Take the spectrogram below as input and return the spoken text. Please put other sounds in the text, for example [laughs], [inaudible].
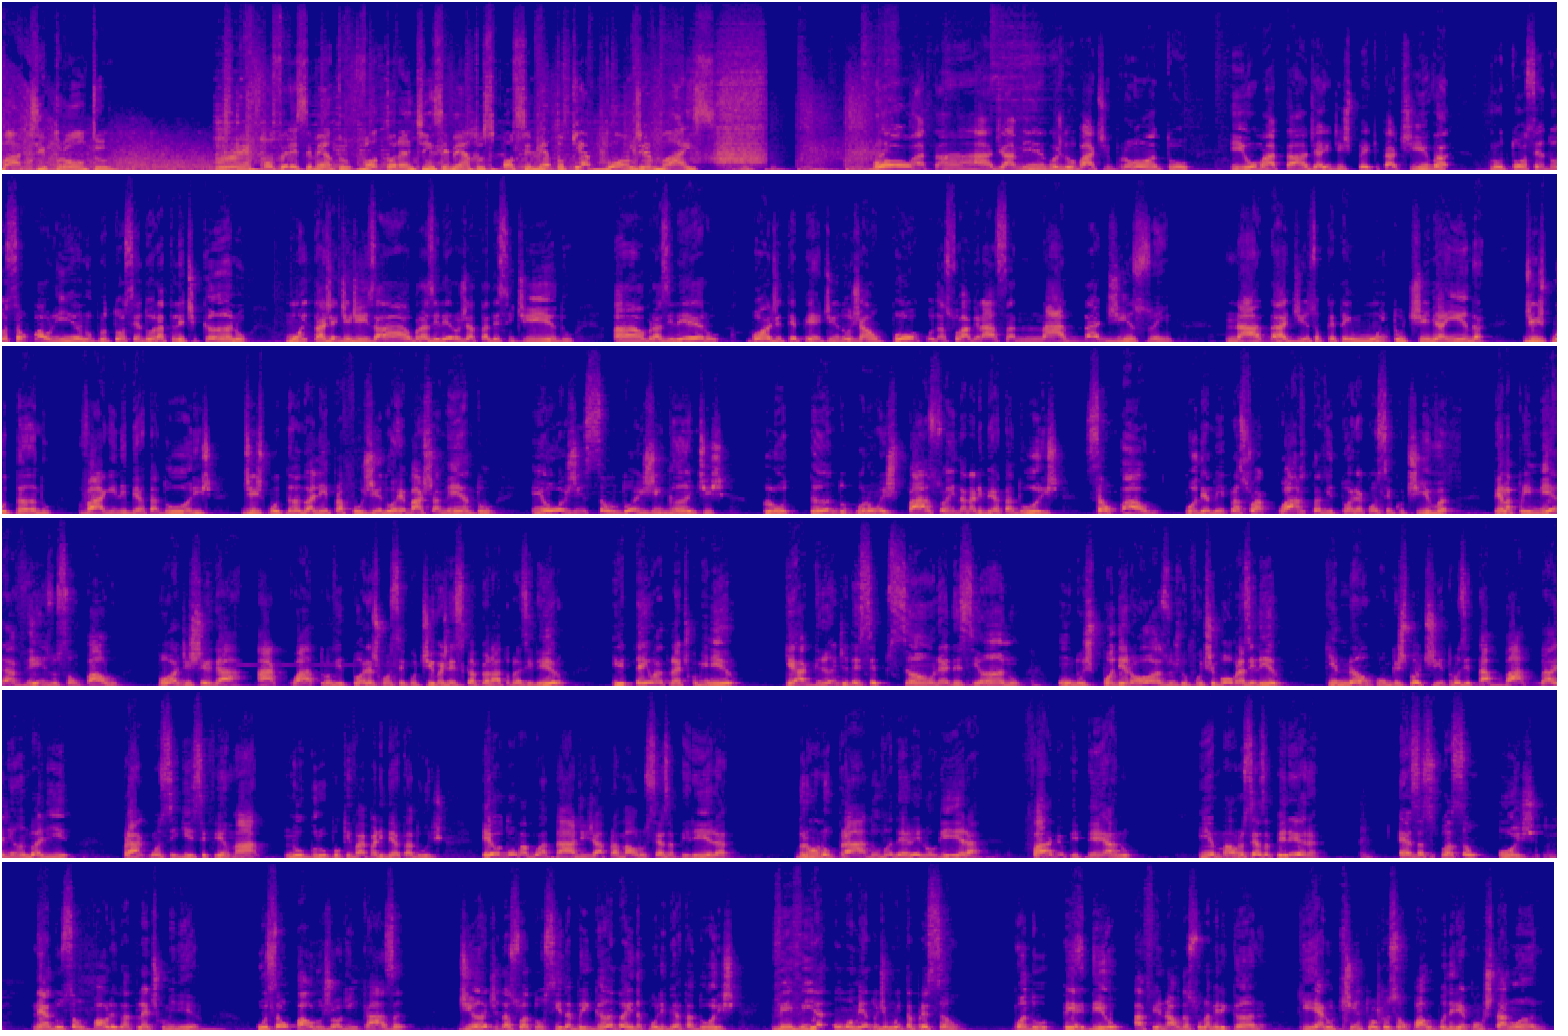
Bate pronto. Oferecimento Votorantim Cimentos, o cimento que é bom demais. Boa tarde, amigos do Bate Pronto. E uma tarde aí de expectativa pro torcedor São Paulino, pro torcedor atleticano. Muita gente diz: ah, o brasileiro já tá decidido. Ah, o brasileiro pode ter perdido já um pouco da sua graça. Nada disso, hein? Nada disso, porque tem muito time ainda disputando vaga em Libertadores, disputando ali para fugir do rebaixamento. E hoje são dois gigantes lutando por um espaço ainda na Libertadores. São Paulo podendo ir para sua quarta vitória consecutiva. Pela primeira vez, o São Paulo pode chegar a quatro vitórias consecutivas nesse Campeonato Brasileiro. E tem o Atlético Mineiro, que é a grande decepção né, desse ano, um dos poderosos do futebol brasileiro, que não conquistou títulos e está batalhando ali para conseguir se firmar no grupo que vai para Libertadores. Eu dou uma boa tarde já para Mauro César Pereira, Bruno Prado, Vanderlei Nogueira, Fábio Piperno e Mauro César Pereira. Essa situação hoje né, do São Paulo e do Atlético Mineiro. O São Paulo joga em casa, diante da sua torcida, brigando ainda por Libertadores, vivia um momento de muita pressão quando perdeu a final da Sul-Americana, que era o título que o São Paulo poderia conquistar no ano.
